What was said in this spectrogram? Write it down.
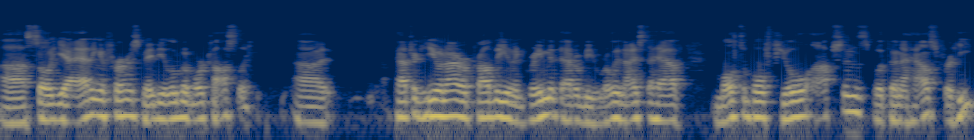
Uh, so yeah, adding a furnace may be a little bit more costly. Uh, Patrick, you and I are probably in agreement that it would be really nice to have multiple fuel options within a house for heat.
